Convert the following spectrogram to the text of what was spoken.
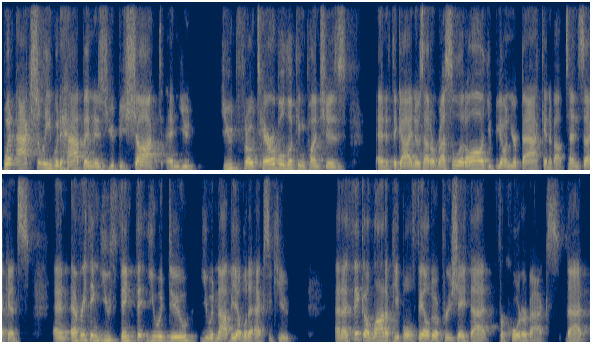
what actually would happen is you'd be shocked and you'd you'd throw terrible looking punches. And if the guy knows how to wrestle at all, you'd be on your back in about 10 seconds. And everything you think that you would do, you would not be able to execute. And I think a lot of people fail to appreciate that for quarterbacks that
